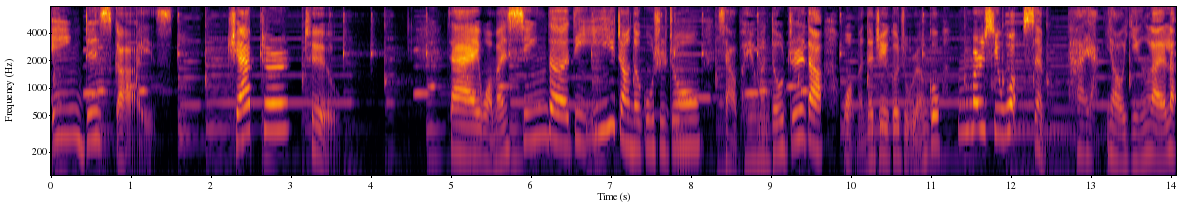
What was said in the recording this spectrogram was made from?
in Disguise, Chapter 2. 在我们新的第一章的故事中，小朋友们都知道我们的这个主人公 Mercy Watson， 他呀要迎来了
